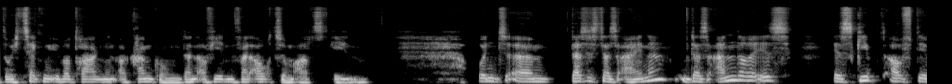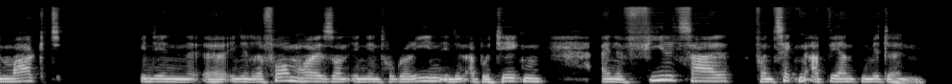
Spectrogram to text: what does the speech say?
durch Zecken übertragenen Erkrankungen. Dann auf jeden Fall auch zum Arzt gehen. Und ähm, das ist das eine. Das andere ist, es gibt auf dem Markt in den, äh, in den Reformhäusern, in den Drogerien, in den Apotheken eine Vielzahl von zeckenabwehrenden Mitteln.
